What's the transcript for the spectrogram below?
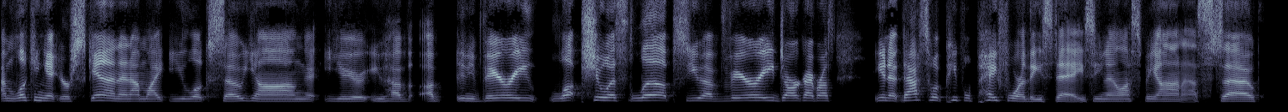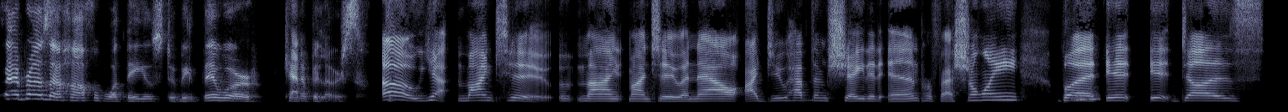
I'm looking at your skin and I'm like, you look so young. You you have a, very voluptuous lips. You have very dark eyebrows. You know, that's what people pay for these days. You know, let's be honest. So eyebrows are half of what they used to be. They were caterpillars. Oh yeah, mine too. Uh, mine mine too. And now I do have them shaded in professionally, but mm-hmm. it it does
